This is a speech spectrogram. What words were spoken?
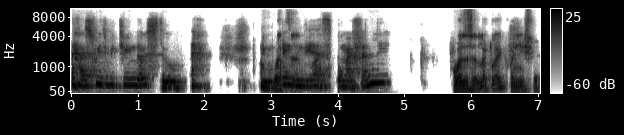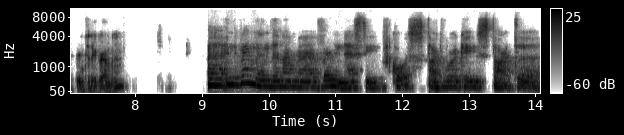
I switch between those two. I'm What's pain in the ass for my family. What does it look like when you shift into the gremlin? Uh, in the gremlin, then I'm uh, very nasty, of course. Start working, start. Uh,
